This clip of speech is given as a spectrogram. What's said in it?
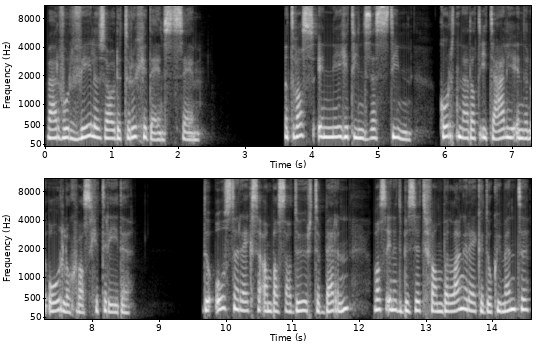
waarvoor velen zouden teruggedeinst zijn. Het was in 1916, kort nadat Italië in de oorlog was getreden. De Oostenrijkse ambassadeur te Bern was in het bezit van belangrijke documenten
